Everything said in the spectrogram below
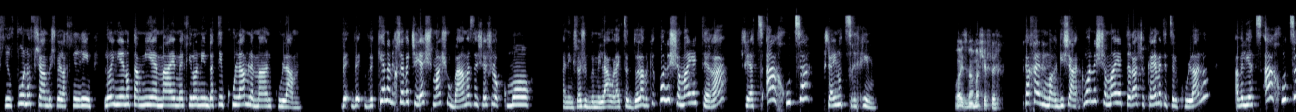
חירפו נפשם בשביל אחרים, לא עניין אותם מי הם, מה הם, חילונים, דתיים, כולם למען כולם. ו- ו- וכן אני חושבת שיש משהו בעם הזה שיש לו כמו, אני משתמשת במילה אולי קצת גדולה, אבל כמו נשמה יתרה שיצאה החוצה כשהיינו צריכים. וואי, זה ממש יפה. ככה אני מרגישה, כמו נשמה יתרה שקיימת אצל כולנו, אבל יצאה החוצה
